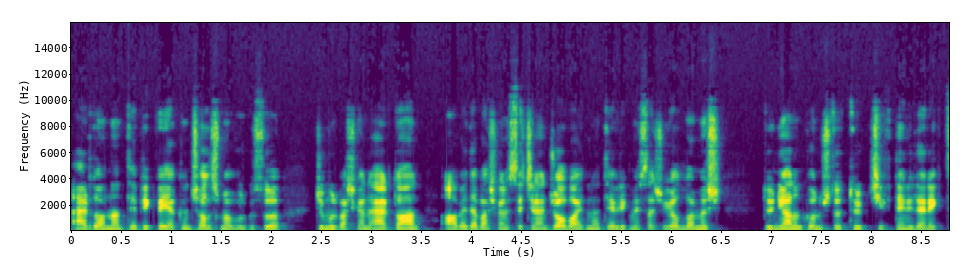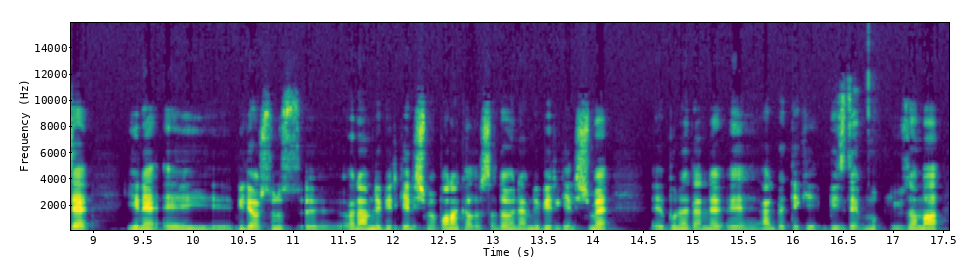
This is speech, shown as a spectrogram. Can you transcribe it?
Erdoğan'dan tebrik ve yakın çalışma vurgusu Cumhurbaşkanı Erdoğan ABD Başkanı seçilen Joe Biden'a tebrik mesajı yollamış. Dünyanın konuştuğu Türk çift denilerek de yine e, biliyorsunuz e, önemli bir gelişme bana kalırsa da önemli bir gelişme. E, bu nedenle e, elbette ki biz de mutluyuz ama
